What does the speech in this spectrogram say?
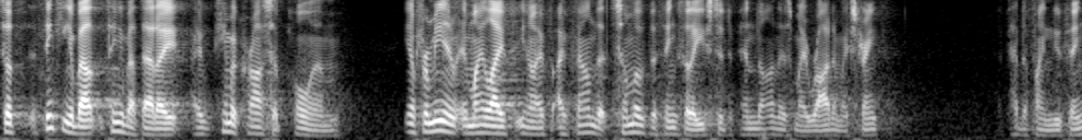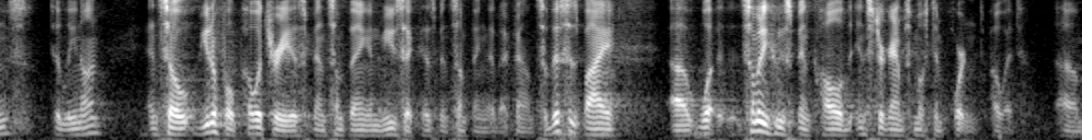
So th- thinking about thinking about that, I, I came across a poem. You know, for me in, in my life, you know, I've, I've found that some of the things that I used to depend on as my rod and my strength, I've had to find new things to lean on. And so beautiful poetry has been something, and music has been something that I found. So this is by uh, what, somebody who's been called Instagram's most important poet. Um,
